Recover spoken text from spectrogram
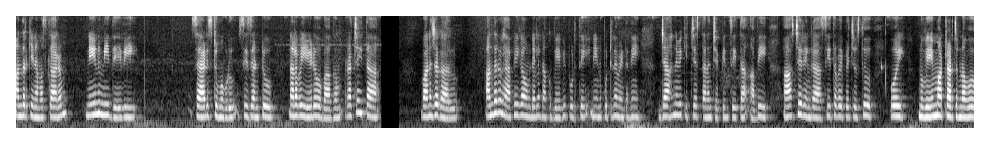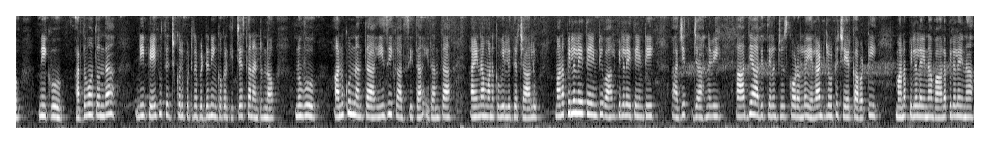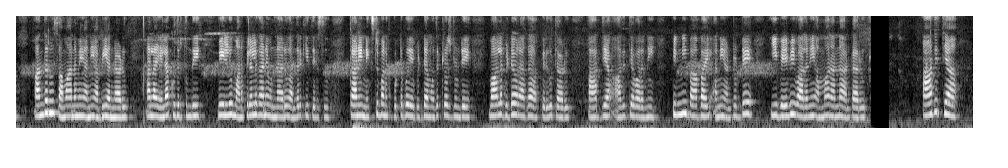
అందరికీ నమస్కారం. నేను మీ దేవి శాడిస్ట్ మొగుడు సీజన్ టూ నలభై ఏడవ భాగం రచయిత వనజ గారు. అందరూ హ్యాపీగా ఉండేలా నాకు బేబీ పుడితే నేను పుట్టిన వెంటనే జాహ్నవికి ఇచ్చేస్తానని చెప్పింది సీత అభి ఆశ్చర్యంగా సీత వైపే చూస్తూ ఓయ్ నువ్వేం మాట్లాడుతున్నావో? నీకు అర్థమవుతుందా? నీ పేగు తెచ్చుకొని పుట్టిన బిడ్డని ఇంకొకరికి ఇచ్చేస్తానంటున్నావు. నువ్వు అనుకున్నంత ఈజీ కాదు సీత ఇదంతా అయినా మనకు వీళ్ళిద్దరు చాలు. మన పిల్లలైతే ఏంటి? వాళ్ళ పిల్లలైతే ఏంటి? అజిత్ జాహ్నవి ఆద్య ఆదిత్యలను చూసుకోవడంలో ఎలాంటి లోటు చేయరు కాబట్టి మన పిల్లలైనా వాళ్ళ పిల్లలైనా అందరూ సమానమే అని అభి అన్నాడు. అలా ఎలా కుదురుతుంది? వీళ్ళు మన పిల్లలుగానే ఉన్నారు అందరికీ తెలుసు. కానీ నెక్స్ట్ మనకు పుట్టబోయే బిడ్డ మొదటి రోజు నుండే వాళ్ళ బిడ్డలాగా పెరుగుతాడు. ఆద్య ఆదిత్య వాళ్ళని పిన్ని బాబాయ్ అని అంటుంటే ఈ బేబీ వాళ్ళని అమ్మా నాన్న అంటారు. ఆదిత్య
